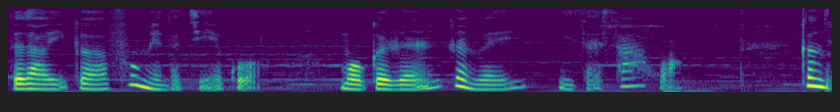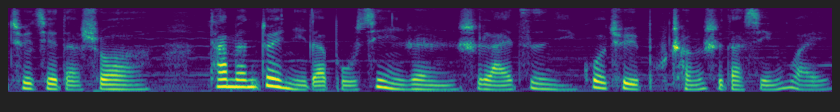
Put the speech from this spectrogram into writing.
得到一个负面的结果。某个人认为你在撒谎，更确切地说。他们对你的不信任是来自你过去不诚实的行为，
